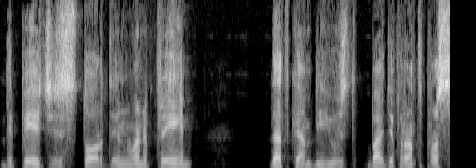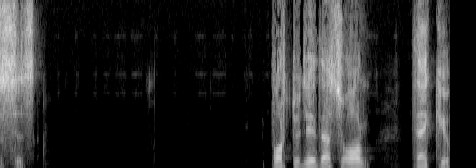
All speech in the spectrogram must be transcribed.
The page is stored in one frame that can be used by different processes. For today, that's all. Thank you.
